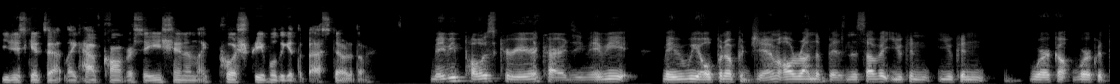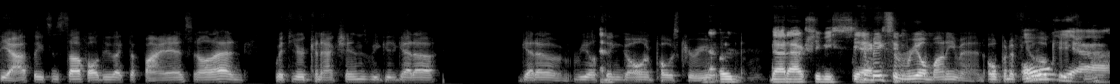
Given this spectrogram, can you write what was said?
you just get to like have conversation and like push people to get the best out of them. Maybe post career cardsy maybe maybe we open up a gym i'll run the business of it. You can you can work work with the athletes and stuff. I'll do like the finance and all that. And with your connections we could get a get a real and thing going post career that would that actually be sick we can make some real money man. Open a few oh, locations. yeah.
